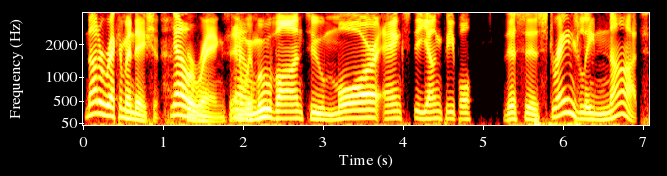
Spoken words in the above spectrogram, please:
not a recommendation No, for Rings. And no. we move on to more angsty young people. This is strangely not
